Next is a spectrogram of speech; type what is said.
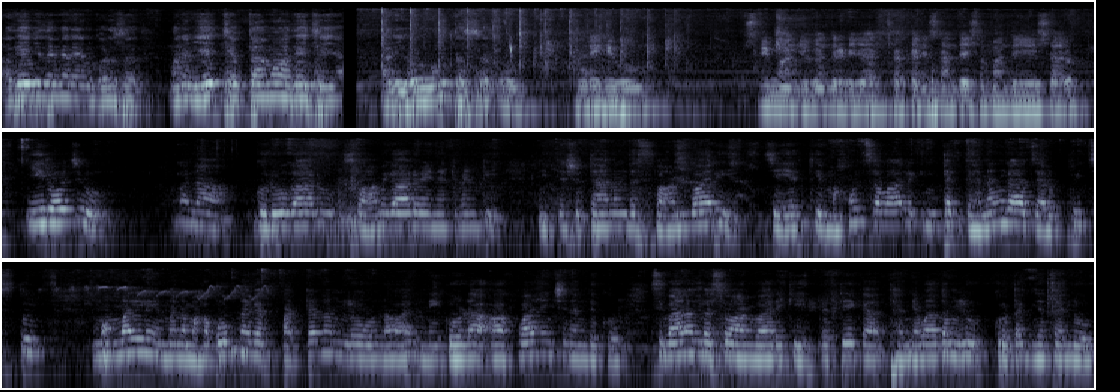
అదేవిధంగా నేను కొనసా మనం ఏది చెప్తామో అదే చేయాలి హరి ఓం తస్సత్ ఓం. హరి ఓం. శ్రీమాన్ యుగేంద్ర రెడ్డి గారు చక్కని సందేశం అందజేశారు. ఈరోజు మన గురువుగారు స్వామిగారు అయినటువంటి నిత్య శుద్ధానంద స్వామివారి జయంతి మహోత్సవాలు ఇంత ఘనంగా జరిపిస్తూ మమ్మల్ని మన మహబూబ్ నగర్ పట్టణంలో ఉన్న వారిని కూడా ఆహ్వానించినందుకు శివానంద స్వామి వారికి ప్రత్యేక ధన్యవాదములు కృతజ్ఞతలు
